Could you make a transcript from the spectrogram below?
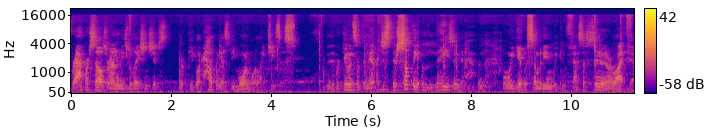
wrap ourselves around in these relationships where people are helping us be more and more like Jesus. We're doing something, man. I just there's something amazing that happens when we get with somebody and we confess a sin in our life. Yeah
